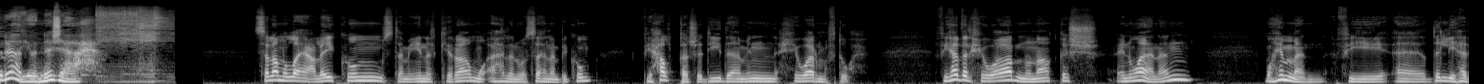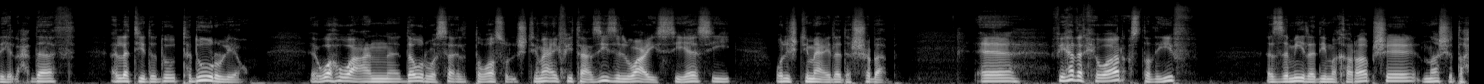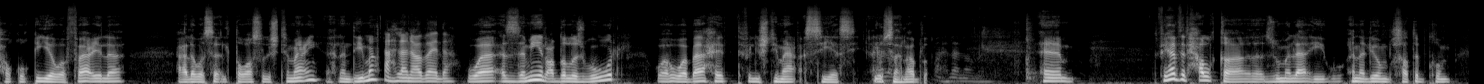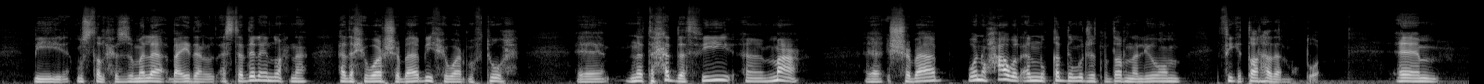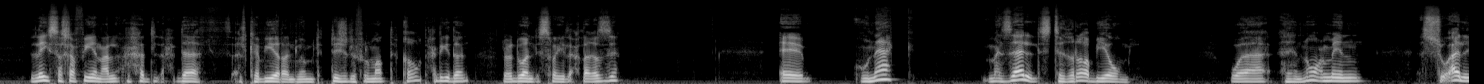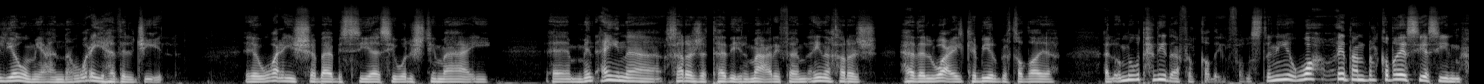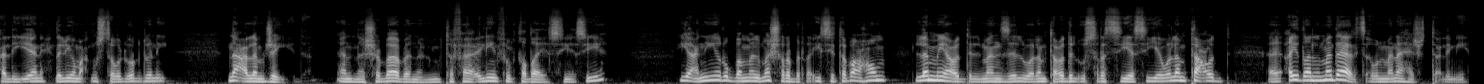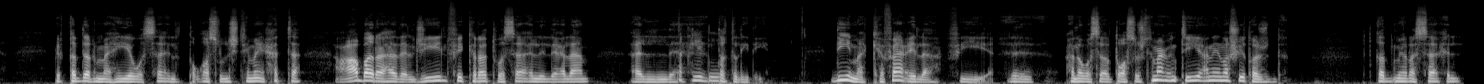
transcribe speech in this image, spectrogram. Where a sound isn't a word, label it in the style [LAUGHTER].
راديو النجاح سلام الله عليكم مستمعينا الكرام واهلا وسهلا بكم في حلقة جديدة من حوار مفتوح. في هذا الحوار نناقش عنوانا مهما في آه، ظل هذه الأحداث التي تدور اليوم وهو عن دور وسائل التواصل الاجتماعي في تعزيز الوعي السياسي والاجتماعي لدى الشباب. آه، في هذا الحوار أستضيف الزميلة ديما خرابشة ناشطة حقوقية وفاعلة على وسائل التواصل الاجتماعي. أهلا ديما. أهلا عبيدة. والزميل عبد الله جبور وهو باحث في الاجتماع السياسي. أهلا. وسهلا عبد الله. في هذه الحلقة زملائي وأنا اليوم بخاطبكم بمصطلح الزملاء بعيدا استدل انه إحنا هذا حوار شبابي حوار مفتوح. نتحدث فيه مع الشباب ونحاول أن نقدم وجهة نظرنا اليوم في إطار هذا الموضوع. ليس خفيا على أحد الأحداث الكبيرة اليوم اللي بتجري في المنطقة وتحديدا العدوان الإسرائيلي على غزة. هناك ما زال استغراب يومي ونوع من السؤال اليومي عن وعي هذا الجيل وعي الشباب السياسي والاجتماعي من أين خرجت هذه المعرفة؟ من أين خرج هذا الوعي الكبير بقضايا الأمة وتحديدا في القضية الفلسطينية وأيضا بالقضايا السياسية المحلية يعني إحنا اليوم على المستوى الأردني نعلم جيدا أن شبابنا المتفاعلين في القضايا السياسية يعني ربما المشرب الرئيسي تبعهم لم يعد المنزل ولم تعد الأسرة السياسية ولم تعد أيضا المدارس أو المناهج التعليمية بقدر ما هي وسائل التواصل الاجتماعي حتى عبر هذا الجيل فكرة وسائل الإعلام التقليدية ديما كفاعلة في على وسائل التواصل الاجتماعي أنت يعني نشيطة جدا. بتقدمي رسائل.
